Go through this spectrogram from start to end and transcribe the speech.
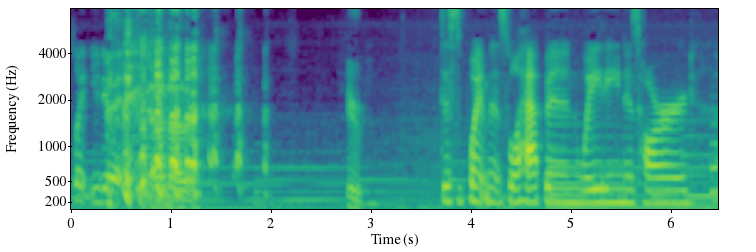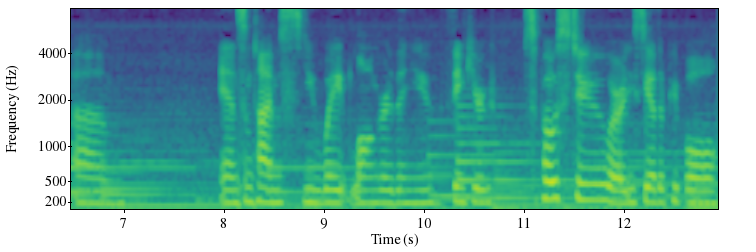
let you do it. no, no, no. Here. Disappointments will happen. Waiting is hard. Um, and sometimes you wait longer than you think you're supposed to, or you see other people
